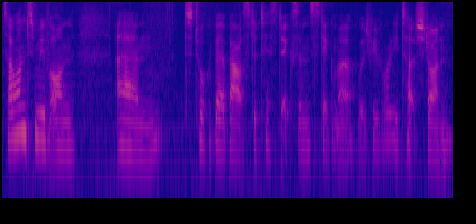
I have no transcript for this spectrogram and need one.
So I wanted to move on um, to talk a bit about statistics and stigma, which we've already touched on.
